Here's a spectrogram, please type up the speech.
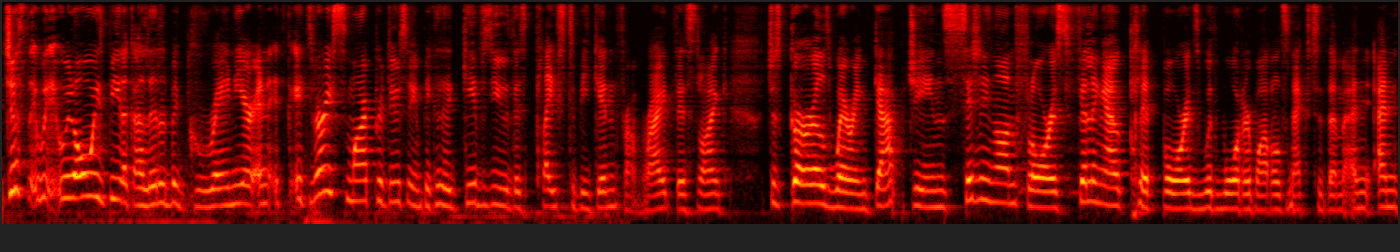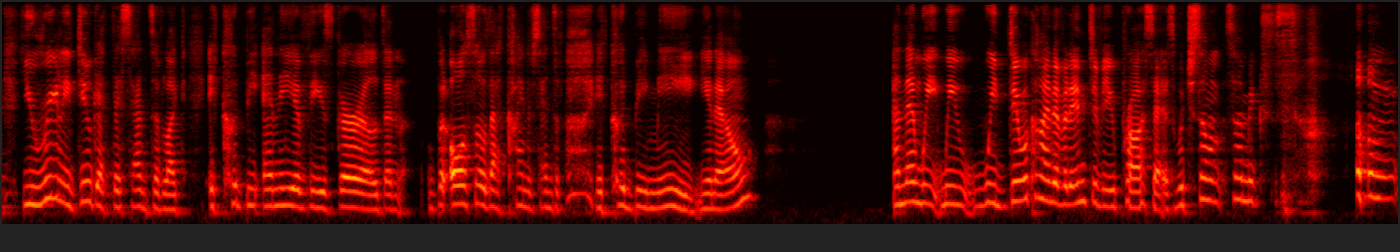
Just it it would always be like a little bit grainier and it's it's very smart producing because it gives you this place to begin from right? This like just girls wearing gap jeans sitting on floors filling out clipboards with water bottles next to them and and you really do get this sense of like it could be any of these girls and but also that kind of sense of oh, it could be me you know? And then we we we do a kind of an interview process which some some ex- some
